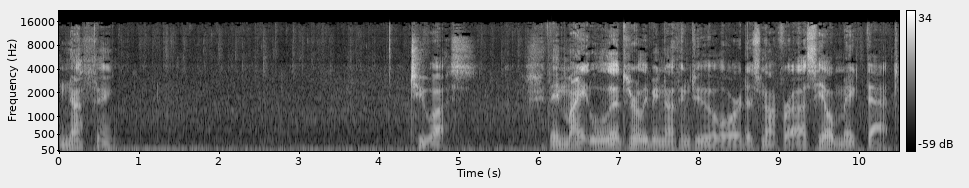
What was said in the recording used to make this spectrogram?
nothing to us. They might literally be nothing to the Lord. That's not for us. He'll make that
